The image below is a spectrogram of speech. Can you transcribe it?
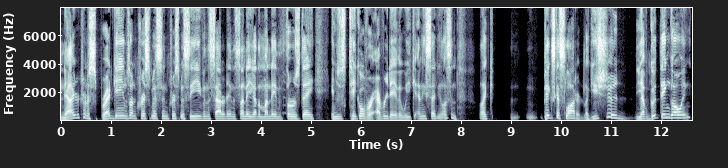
Now you're trying to spread games on Christmas and Christmas Eve and the Saturday and the Sunday. You got the Monday and the Thursday, and you just take over every day of the week. And he said, you listen, like pigs get slaughtered. Like you should, you have a good thing going,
